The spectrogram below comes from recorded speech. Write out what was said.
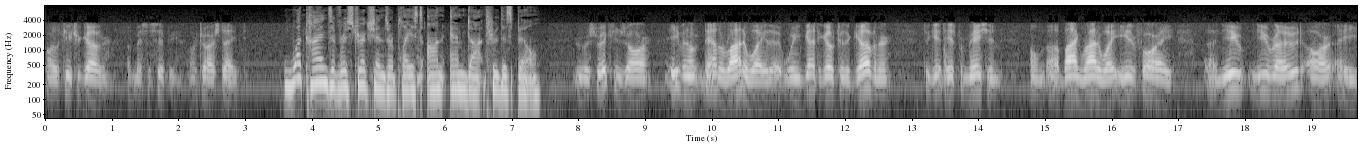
or the future governor of Mississippi or to our state. What kinds of restrictions are placed on MDOT through this bill? The restrictions are even down the right of way that we've got to go to the governor to get his permission on uh, buying right of way either for a, a new new road or a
